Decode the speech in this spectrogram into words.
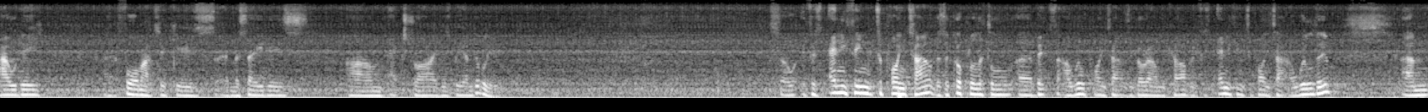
Audi, uh, 4MATIC is uh, Mercedes, and xDrive is BMW. So if there's anything to point out, there's a couple of little uh, bits that I will point out as I go around the car, but if there's anything to point out, I will do. Um,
